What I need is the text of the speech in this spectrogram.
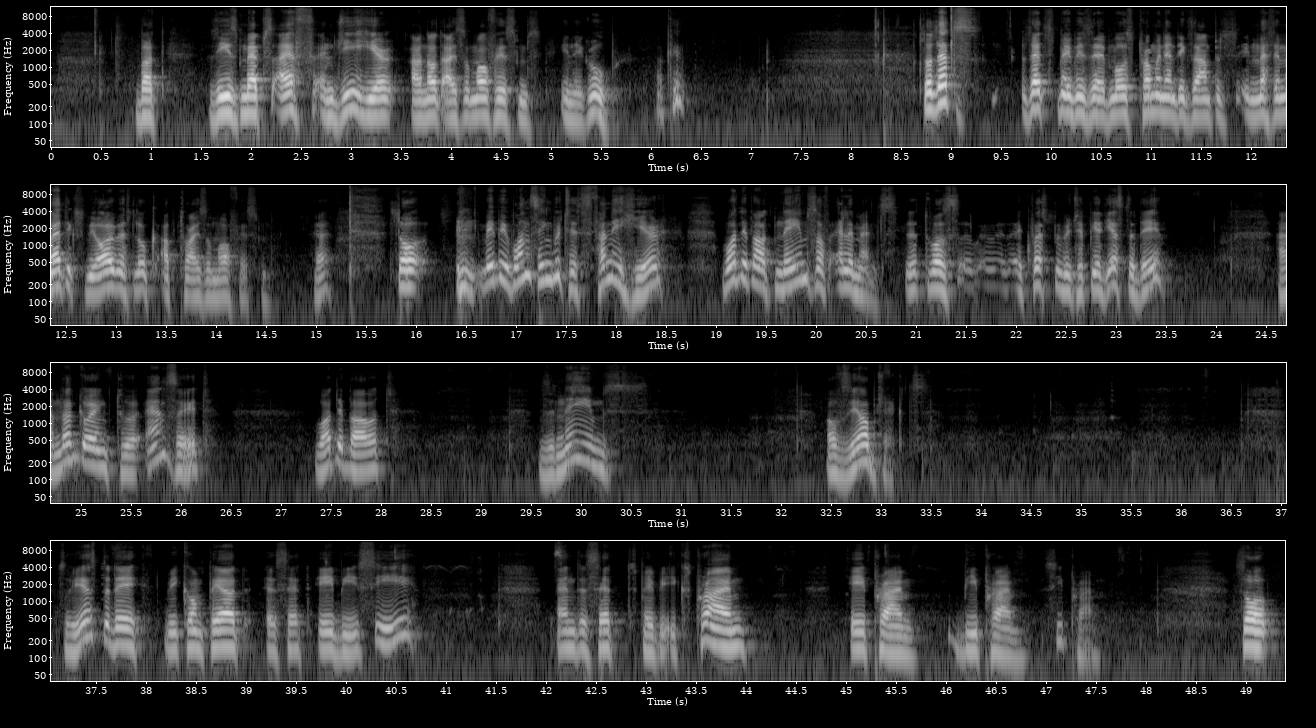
But these maps F and G here are not isomorphisms in a group. Okay. So that's, that's maybe the most prominent examples. In mathematics, we always look up to isomorphism. Yeah? So maybe one thing which is funny here, what about names of elements? That was a question which appeared yesterday. I'm not going to answer it. What about the names of the objects? So yesterday we compared uh, a set ABC and a set maybe x prime, a prime, b prime, C prime. So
